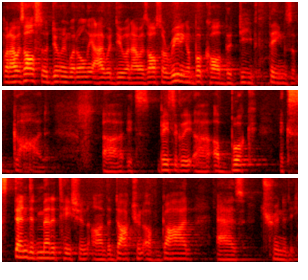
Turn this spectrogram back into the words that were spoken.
but I was also doing what only I would do, and I was also reading a book called The Deep Things of God. Uh, it's basically a, a book, extended meditation on the doctrine of God as Trinity.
